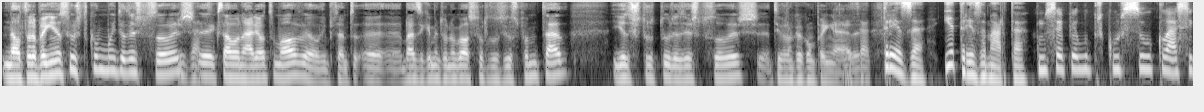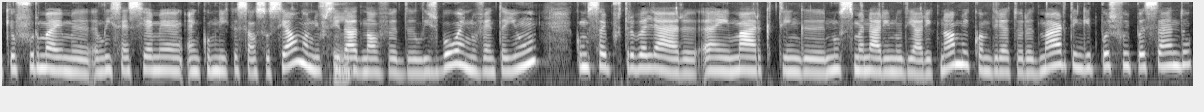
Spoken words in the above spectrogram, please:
Na altura apanhei um susto, como muitas das pessoas uh, que estavam na área automóvel, e portanto, basicamente o negócio reduziu-se para metade e as estruturas e as pessoas tiveram que acompanhar. Exato. Teresa, e a Teresa Marta? Comecei pelo percurso clássico. Eu formei-me, licenciei-me em Comunicação Social na Universidade Sim. Nova de Lisboa, em 91. Comecei por trabalhar em marketing no Semanário e no Diário Económico, como diretora de marketing, e depois fui passando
